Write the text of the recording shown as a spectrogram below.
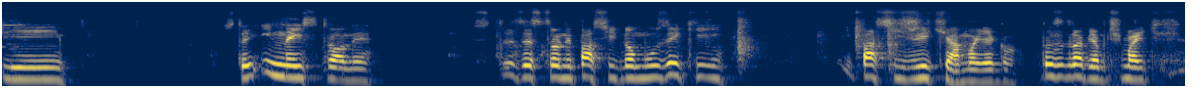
I z tej innej strony, ze strony pasji do muzyki i pasji życia mojego. Pozdrawiam, trzymajcie się.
